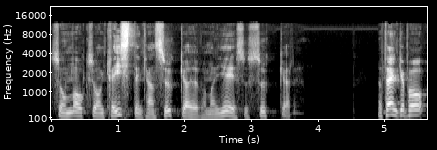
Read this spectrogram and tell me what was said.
som också en kristen kan sucka över, men Jesus suckade. Jag tänker på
